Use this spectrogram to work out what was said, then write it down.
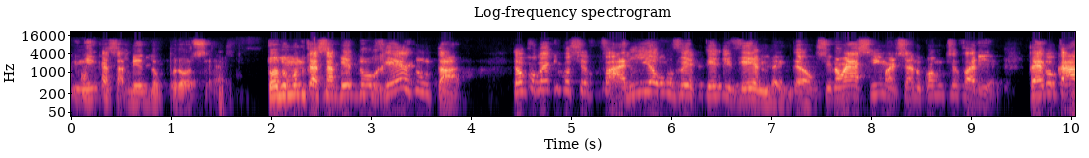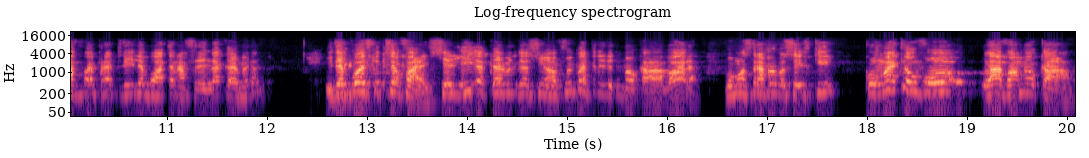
Ninguém quer saber do processo. Todo mundo quer saber do resultado. Então, como é que você faria o VT de venda, então? Se não é assim, Marcelo, como que você faria? Pega o carro, vai para a trilha, bota na frente da câmera, e depois o que, que você faz? Você liga a câmera e diz assim, ó, fui para a trilha do meu carro agora, vou mostrar para vocês que como é que eu vou lavar o meu carro.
